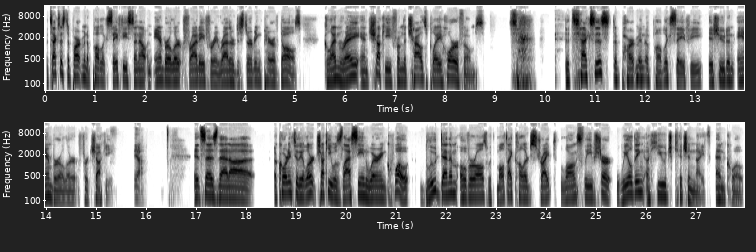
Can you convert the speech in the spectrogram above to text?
the Texas Department of Public Safety sent out an Amber Alert Friday for a rather disturbing pair of dolls. Glenn Ray and Chucky from the Child's Play horror films. So, the Texas Department of Public Safety issued an Amber Alert for Chucky. Yeah. It says that uh, according to the alert, Chucky was last seen wearing quote blue denim overalls with multicolored striped long sleeve shirt, wielding a huge kitchen knife. End quote.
